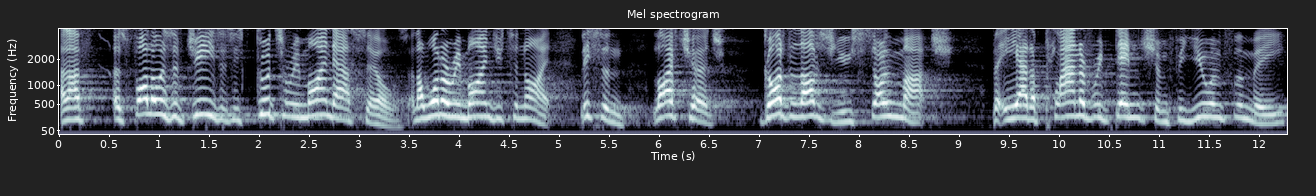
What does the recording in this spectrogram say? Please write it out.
And I've, as followers of jesus it's good to remind ourselves. And i want to remind you tonight listen life church god loves you so much that he had a plan of redemption for you and for me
